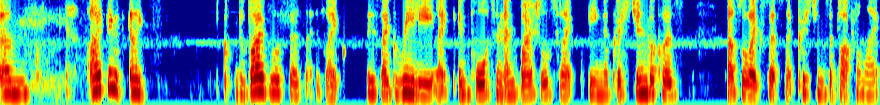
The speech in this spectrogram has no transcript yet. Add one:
um, I think like the Bible says that it's like it's like really like important and vital to like being a Christian because that's what like sets like Christians apart from like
